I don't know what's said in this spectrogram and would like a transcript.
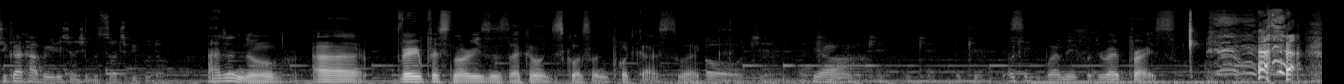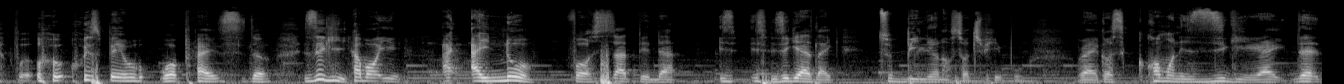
you can't have a relationship with such people though? I don't know. Uh, very personal reasons I cannot discuss on podcasts. Like, Oh, okay. okay yeah. Okay, okay, okay, okay. But I mean, for the right price. Who- who- Who's paying what price though? Ziggy, how about you? I, I know for certain that is- is- Ziggy has like two billion of such people, right? Because common is Ziggy, right? The,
